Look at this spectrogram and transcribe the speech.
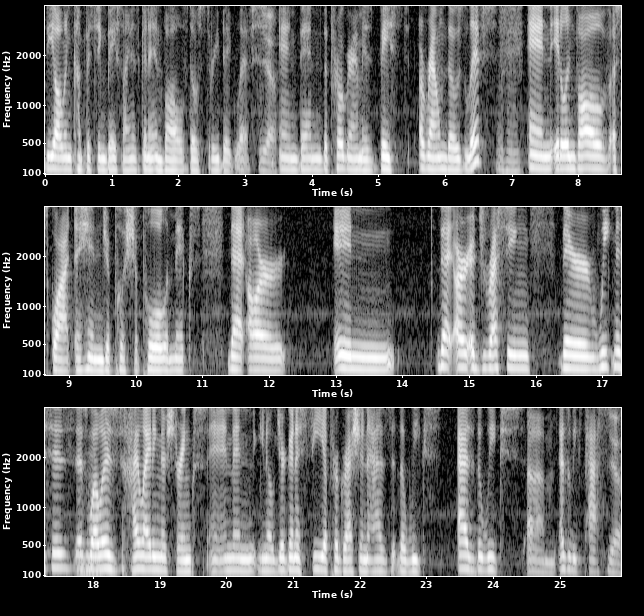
the all encompassing baseline is going to involve those three big lifts. Yeah. And then the program is based around those lifts, mm-hmm. and it'll involve a squat, a hinge, a push, a pull, a mix that are in that are addressing their weaknesses as mm-hmm. well as highlighting their strengths and then you know you're going to see a progression as the weeks as the weeks um, as the weeks pass. Yeah.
